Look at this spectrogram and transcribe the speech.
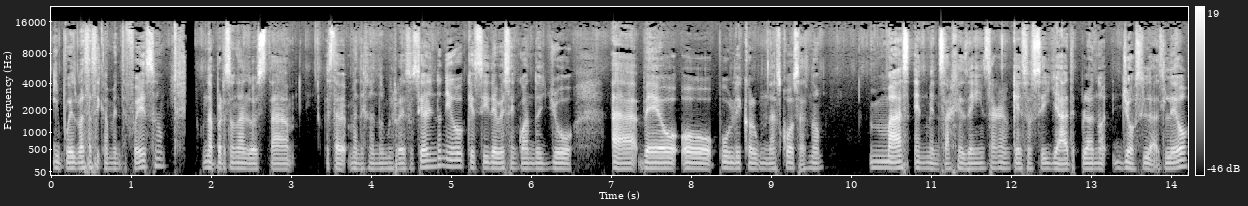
Y pues básicamente fue eso. Una persona lo está, está manejando mis redes sociales. No niego que sí de vez en cuando yo uh, veo o publico algunas cosas, ¿no? Más en mensajes de Instagram, que eso sí ya de plano yo sí las leo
